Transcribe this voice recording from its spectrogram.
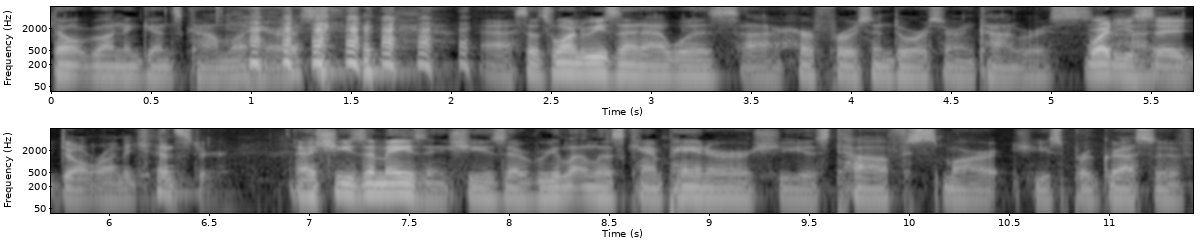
don't run against Kamala Harris. uh, so it's one reason I was uh, her first endorser in Congress. Why do you say don't run against her? Uh, she's amazing. She's a relentless campaigner. She is tough, smart. She's progressive.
